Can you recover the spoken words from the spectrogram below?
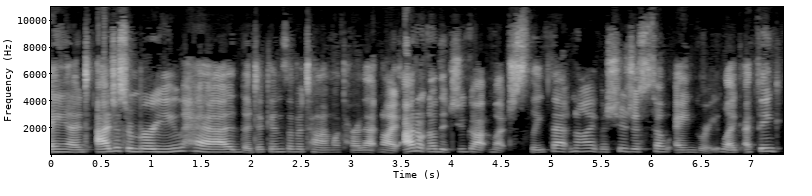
and I just remember you had the dickens of a time with her that night. I don't know that you got much sleep that night, but she was just so angry. Like, I think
